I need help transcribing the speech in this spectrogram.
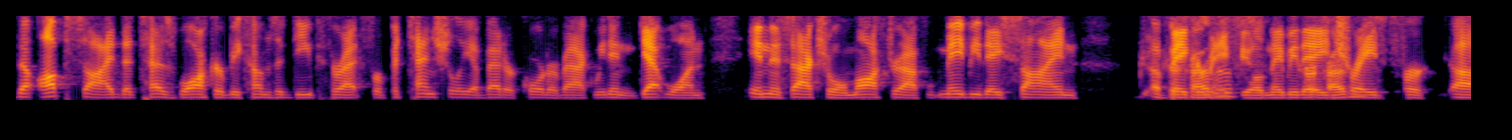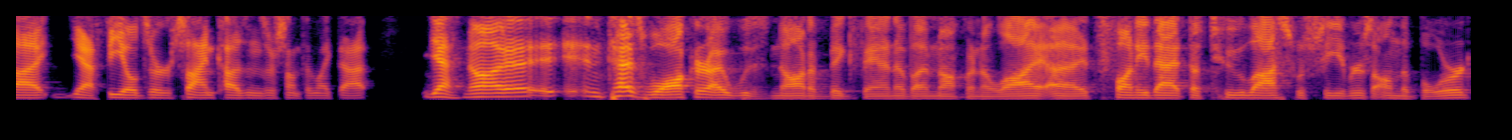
the upside that Tez Walker becomes a deep threat for potentially a better quarterback. We didn't get one in this actual mock draft. Maybe they sign a Kirk Baker Cousins? Mayfield. Maybe they trade for uh yeah, Fields or sign Cousins or something like that. Yeah, no, in Tez Walker, I was not a big fan of. I'm not going to lie. Uh, it's funny that the two last receivers on the board.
